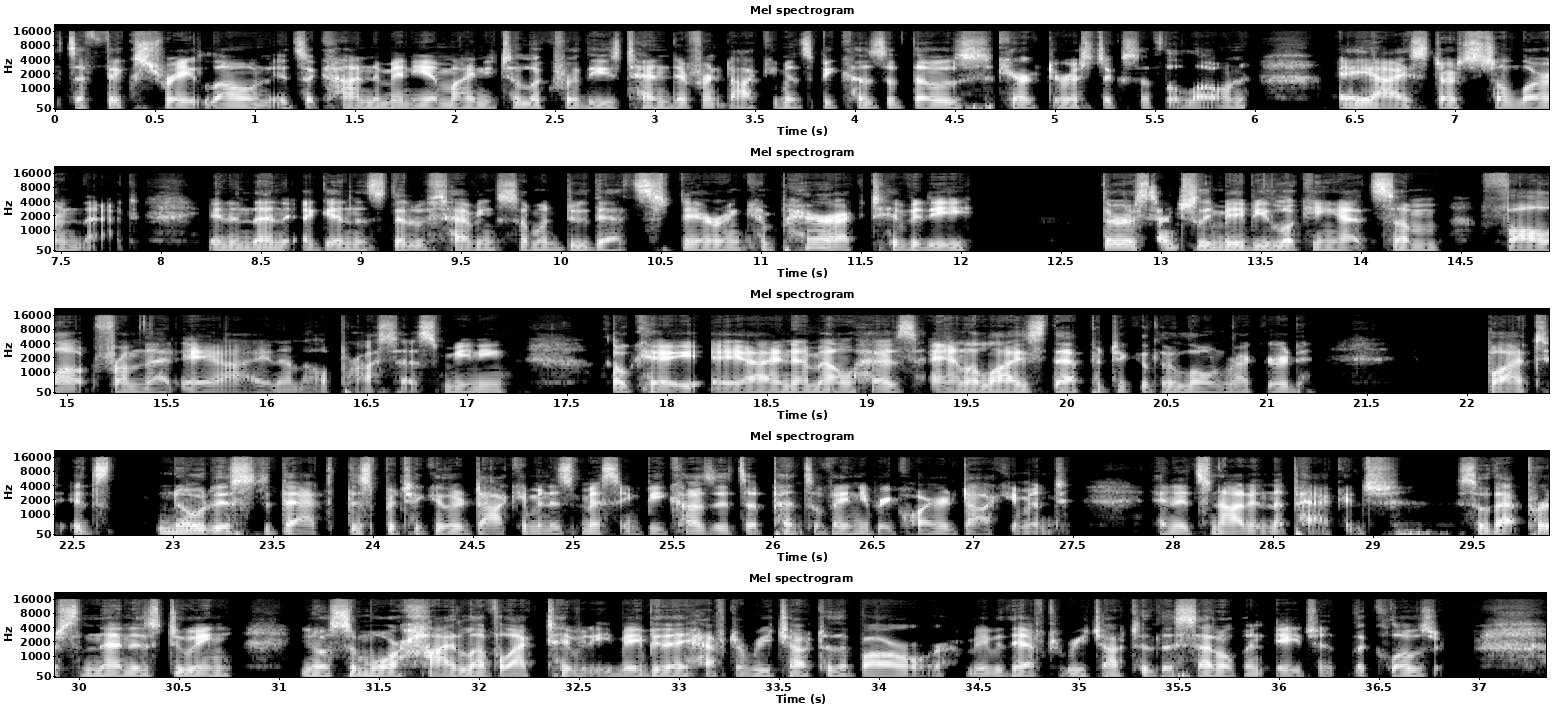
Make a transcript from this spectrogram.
It's a fixed rate loan. It's a condominium. I need to look for these 10 different documents because of those characteristics of the loan ai starts to learn that. And, and then again instead of having someone do that stare and compare activity they're essentially maybe looking at some fallout from that AI and ML process, meaning okay, AI and ML has analyzed that particular loan record, but it's noticed that this particular document is missing because it's a Pennsylvania required document and it's not in the package. So that person then is doing, you know, some more high level activity. Maybe they have to reach out to the borrower. Maybe they have to reach out to the settlement agent, the closer,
